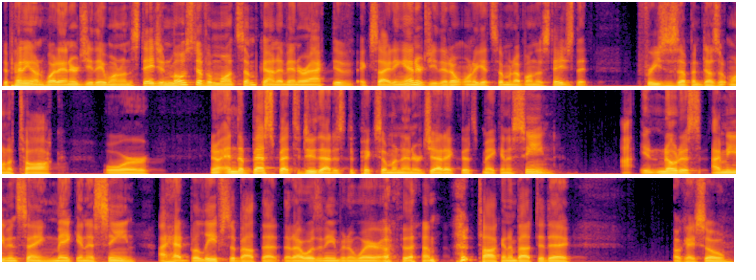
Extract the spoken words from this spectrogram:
depending on what energy they want on the stage, and most of them want some kind of interactive, exciting energy. They don't want to get someone up on the stage that freezes up and doesn't want to talk or you know, and the best bet to do that is to pick someone energetic that's making a scene. I, notice I'm even saying making a scene. I had beliefs about that that I wasn't even aware of that I'm talking about today. Okay, so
